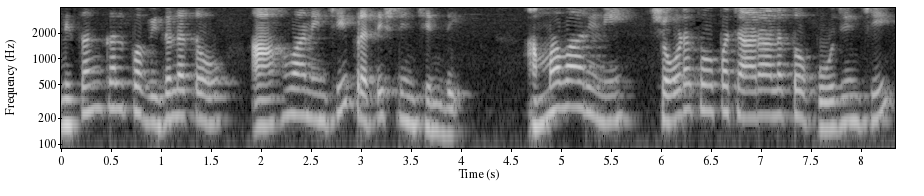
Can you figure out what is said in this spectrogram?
నిసంకల్ప విధులతో ఆహ్వానించి ప్రతిష్ఠించింది. అమ్మవారిని షోడసోపచారాలతో పూజించి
